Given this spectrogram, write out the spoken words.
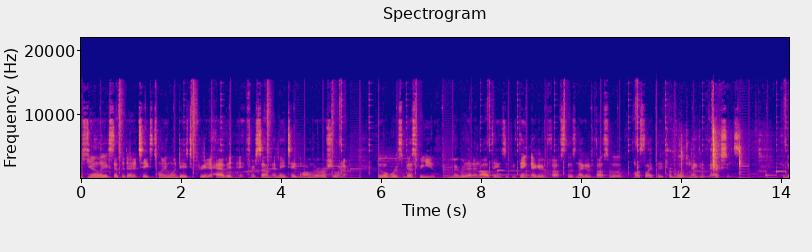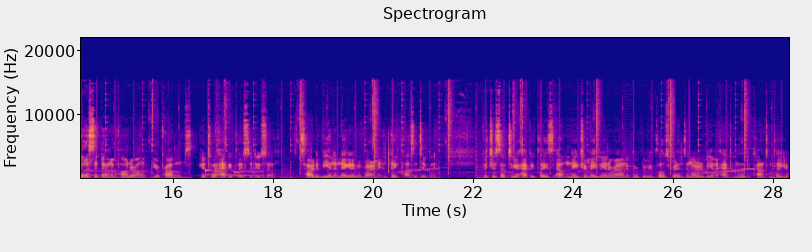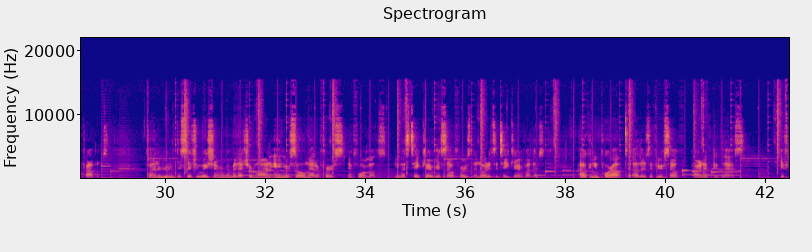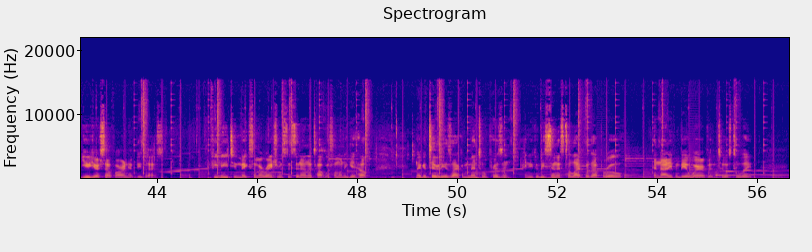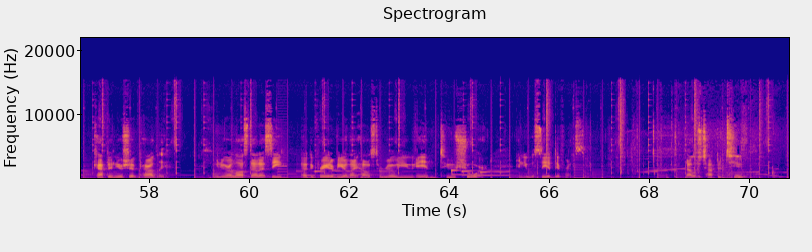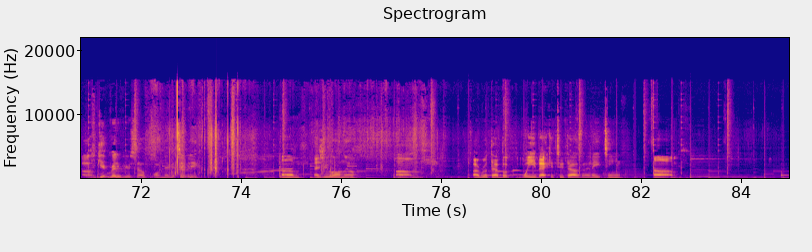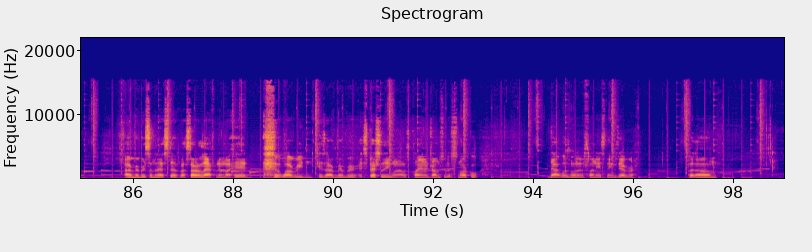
It's generally accepted that it takes 21 days to create a habit, and for some, it may take longer or shorter. Do what works best for you. Remember that in all things, if you think negative thoughts, those negative thoughts will most likely provoke negative actions. If you're going to sit down and ponder on your problems, get to a happy place to do so. It's hard to be in a negative environment and think positively. Get yourself to your happy place out in nature, maybe in around a group of your close friends, in order to be in a happy mood to contemplate your problems. Find the root of the situation and remember that your mind and your soul matter first and foremost. You must take care of yourself first in order to take care of others. How can you pour out to others if yourself are an empty glass? If you yourself are an empty glass? If you need to, make some arrangements to sit down and talk with someone to get help. Negativity is like a mental prison, and you can be sentenced to life without parole and not even be aware of it until it's too late. Captain your ship proudly. When you are lost out at sea, let the Creator be your lighthouse to reel you in to shore, and you will see a difference. That was chapter two of Get Rid of Yourself on Negativity. Um, as you all know, um, I wrote that book way back in 2018. Um, I remember some of that stuff. I started laughing in my head while reading because I remember, especially when I was playing the drums with a snorkel, that was one of the funniest things ever. But um,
